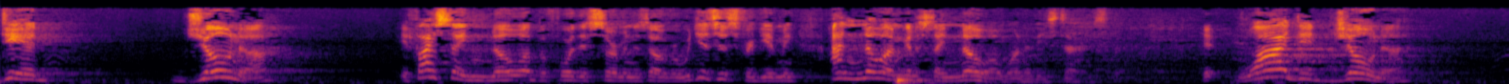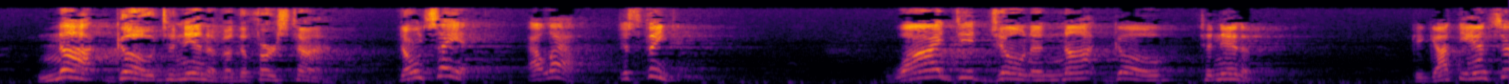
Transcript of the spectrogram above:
did Jonah, if I say Noah before this sermon is over, would you just forgive me? I know I'm going to say Noah one of these times. Why did Jonah not go to Nineveh the first time? Don't say it out loud. Just think it. Why did Jonah not go to Nineveh? You got the answer?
